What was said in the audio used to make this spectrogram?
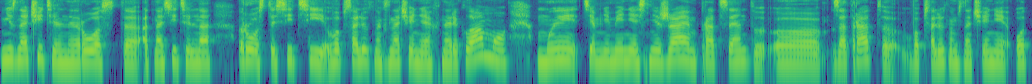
незначительный рост относительно роста сети в абсолютных значениях на рекламу, мы, тем не менее, снижаем процент э, затрат в абсолютном значении от...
